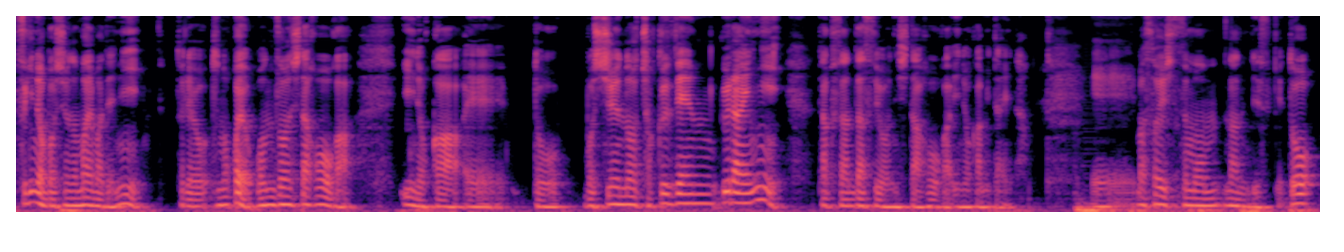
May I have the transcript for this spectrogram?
次の募集の前までに、それを、その声を温存した方がいいのか、えーと、募集の直前ぐらいにたくさん出すようにした方がいいのかみたいな、えーまあそういう質問なんですけど、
